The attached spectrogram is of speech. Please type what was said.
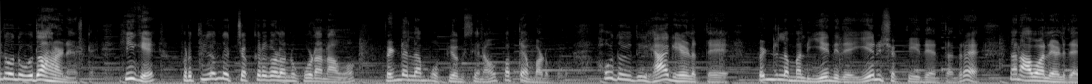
ಇದು ಒಂದು ಉದಾಹರಣೆ ಅಷ್ಟೇ. ಹೀಗೆ ಪ್ರತಿಯೊಂದು ಚಕ್ರಗಳನ್ನು ಕೂಡ ನಾವು ಪೆಂಡಲಮ್ ಉಪಯೋಗಿಸಿ ನಾವು ಪತ್ತೆ ಮಾಡ್ಬೋದು. ಹೌದು, ಇದು ಹೇಗೆ ಹೇಳುತ್ತೆ? ಪೆಂಡಲಮ್ಮಲ್ಲಿ ಏನಿದೆ? ಏನು ಶಕ್ತಿ ಇದೆ ಅಂತಂದರೆ, ನಾನು ಆವಾಗಲೇ ಹೇಳಿದೆ,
